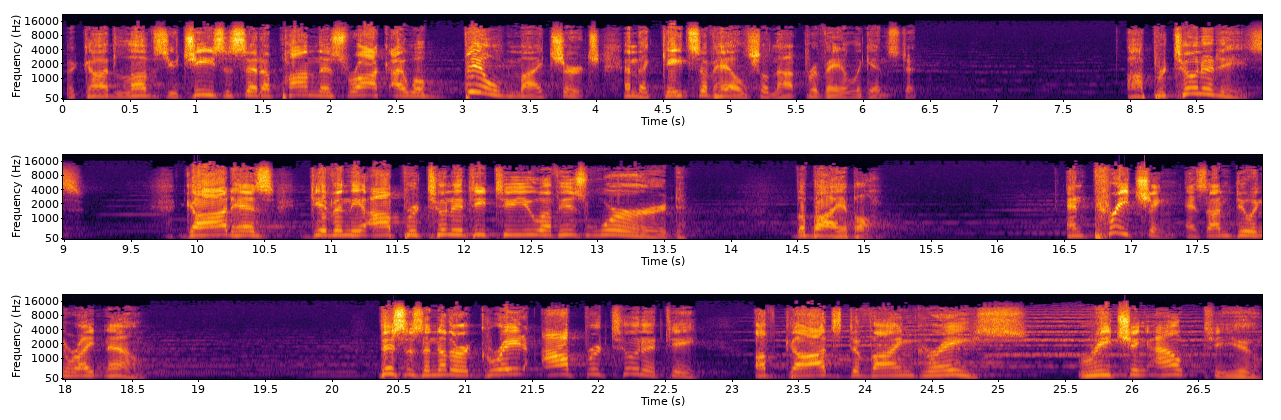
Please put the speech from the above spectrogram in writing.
That God loves you. Jesus said, Upon this rock I will build my church, and the gates of hell shall not prevail against it. Opportunities. God has given the opportunity to you of His Word the Bible and preaching as I'm doing right now. This is another great opportunity of God's divine grace reaching out to you.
